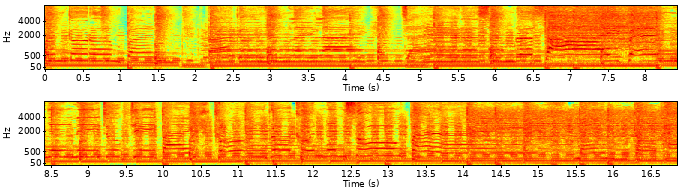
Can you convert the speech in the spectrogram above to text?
มันก็เริ่มปันตาก็ยังลายลาย ใจระสำระสาย เป็นอย่างนี้ทุกที่ไป คงเพราะคุณนั้นสูงไป มันก็แพ้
